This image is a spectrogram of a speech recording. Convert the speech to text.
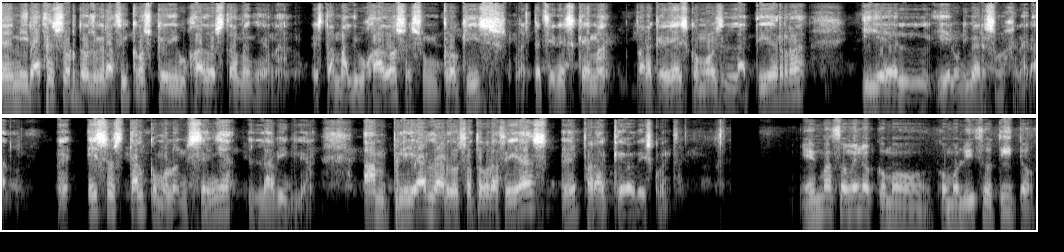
Eh, mirad esos dos gráficos que he dibujado esta mañana. Están mal dibujados, es un croquis, una especie de esquema, para que veáis cómo es la Tierra y el, y el universo en general. Eh, eso es tal como lo enseña la Biblia. Ampliar las dos fotografías eh, para que os deis cuenta. Es más o menos como, como lo hizo Tito.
